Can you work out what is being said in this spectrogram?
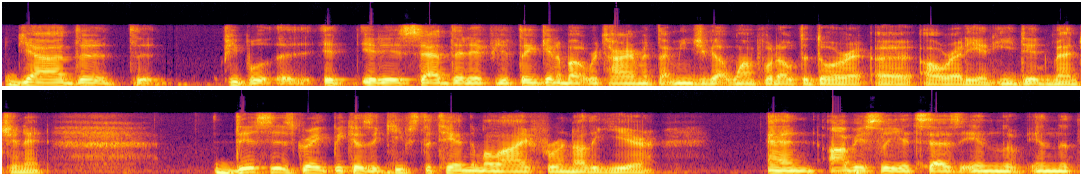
yeah, the the people. uh, It it is said that if you're thinking about retirement, that means you got one foot out the door uh, already. And he did mention it. This is great because it keeps the tandem alive for another year, and obviously it says in the in the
